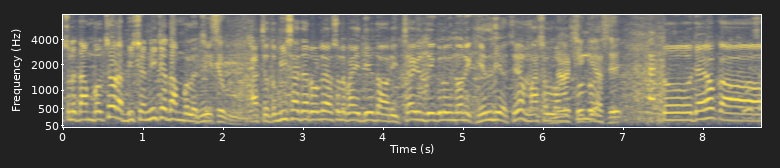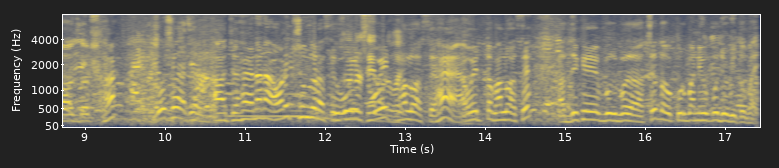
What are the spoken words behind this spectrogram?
আসলে দাম বলছে ওরা বিশের নিচে দাম বলেছে। আচ্ছা তো বিশ হাজার হলে আসলে ভাই দিয়ে দেওয়ার ইচ্ছা কিন্তু এগুলো কিন্তু অনেক হেলদি আছে। মাসাল্লাহ অনেক সুন্দর। আছে। তো যাই হোক হ্যাঁ? আচ্ছা হ্যাঁ না না অনেক সুন্দর আছে। ওয়েট ভালো আছে। হ্যাঁ ওয়েটটা ভালো আছে। আর দেখে বুঝ- যাচ্ছে তো কুরবানি উপযোগী তো ভাই।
